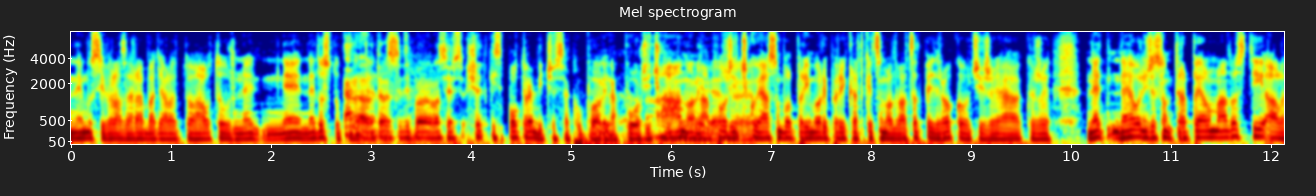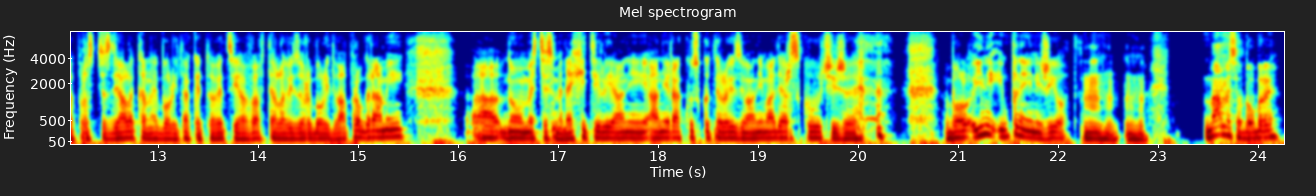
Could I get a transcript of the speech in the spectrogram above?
nemusí veľa zarábať, ale to auto už ne, ne, nedostupné ano, teraz. si povedal, vlastne všetky spotreby, čo sa kupovali na pôžičku. Áno, na pôžičku. Že... Ja som bol pri mori prvýkrát, keď som mal 25 rokov, čiže ja akože ne, nehovorím, že som trpel v mladosti, ale proste zďaleka neboli takéto veci a v televízore boli dva programy a v Novom meste sme nechytili ani, ani rakúsku televíziu, ani maďarskú, čiže bol iný, úplne iný život. Mm-hmm. Máme sa dobre,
